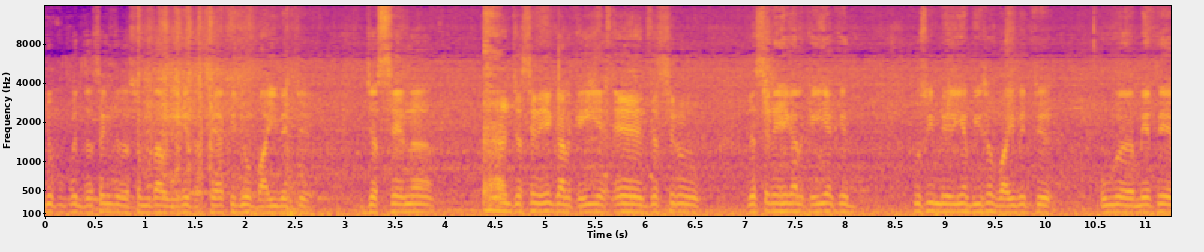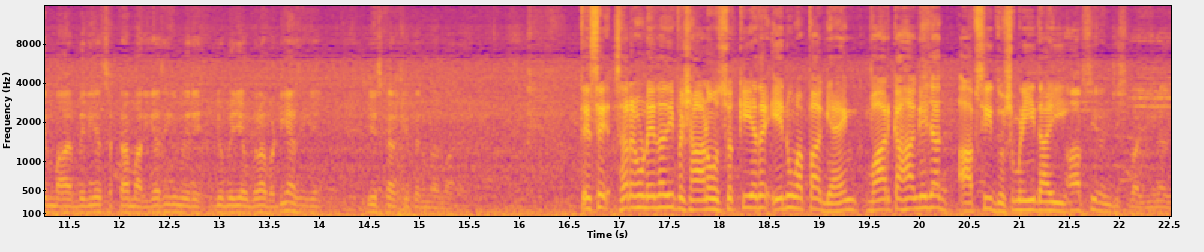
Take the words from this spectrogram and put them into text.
ਜੋ ਭੁਪਿੰਦਰ ਸਿੰਘ ਦੇ ਦੱਸਣ ਮੁਤਾਬਕ ਇਹ ਦੱਸਿਆ ਕਿ ਜੋ ਬਾਈ ਵਿੱਚ ਜੱਸੇ ਨੇ ਜੱਸੇ ਨੇ ਇਹ ਗੱਲ ਕਹੀ ਹੈ ਇਹ ਜੱਸੇ ਨੂੰ ਜੱਸੇ ਨੇ ਇਹ ਗੱਲ ਕਹੀ ਹੈ ਕਿ ਤੁਸੀਂ ਮੇਰੀਆਂ 222 ਵਿੱਚ ਉਂਗ- ਮੇਰੇ ਤੇ ਮਾਰ ਮੇਰੀਆਂ ਸੱਟਾਂ ਮਾਰੀਆਂ ਸੀ ਮੇਰੇ ਜੋ ਮੇਰੀਆਂ ਉਂਗਲਾਂ ਵੱਡੀਆਂ ਸੀਗੀਆਂ ਇਸ ਕਰਕੇ ਤੈਨੂੰ ਮੈਂ ਮਾਰਿਆ। ਤੇ ਸੇ- ਸਰ ਹੁਣ ਇਹਨਾਂ ਦੀ ਪਛਾਣ ਹੋ ਚੁੱਕੀ ਹੈ ਤਾਂ ਇਹਨੂੰ ਆਪਾਂ ਗੈਂਗ ਵਾਰ ਕਹਾਂਗੇ ਜਾਂ ਆਪਸੀ ਦੁਸ਼ਮਣੀ ਦਾ ਹੀ? ਆਪਸੀ ਰੰਜਿਸ਼ਬਾਜੀ ਇਹਨਾਂ ਦੀ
